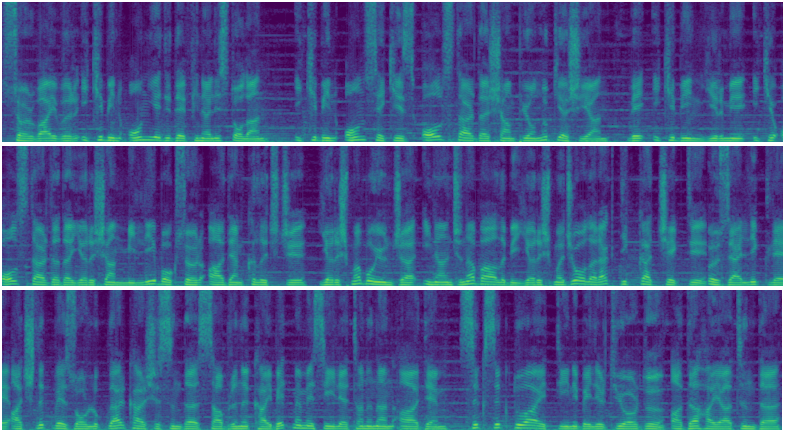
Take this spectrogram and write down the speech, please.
Survivor 2017'de finalist olan, 2018 All Star'da şampiyonluk yaşayan ve 2022 All Star'da da yarışan milli boksör Adem Kılıççı, yarışma boyunca inancına bağlı bir yarışmacı olarak dikkat çekti. Özellikle açlık ve zorluklar karşısında sabrını kaybetmemesiyle tanınan Adem, sık sık dua ettiğini belirtiyordu. Ada hayatında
